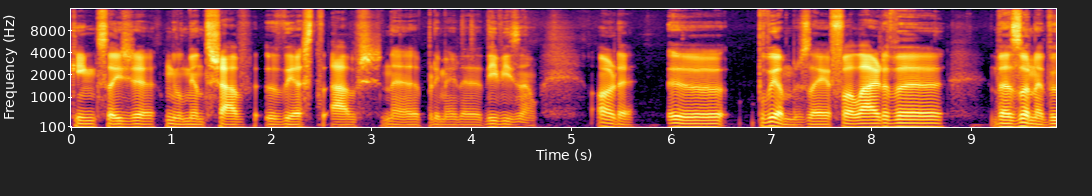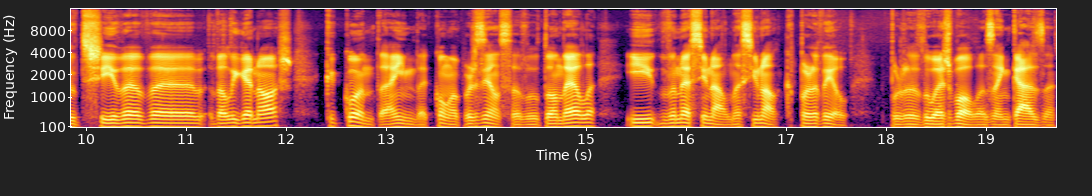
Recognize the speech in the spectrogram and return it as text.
King seja um elemento-chave deste Aves na primeira divisão. Ora, uh, podemos é falar da, da zona de descida da, da Liga NOS, que conta ainda com a presença do Tondela e do Nacional. Nacional que perdeu por duas bolas em casa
